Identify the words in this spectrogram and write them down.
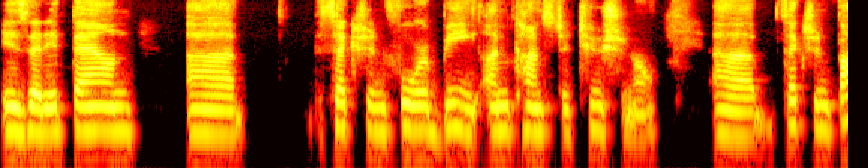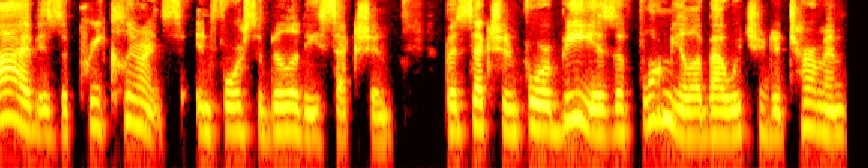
is that it found uh, Section 4B unconstitutional. Uh, section 5 is the preclearance enforceability section, but Section 4B is a formula by which you determine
